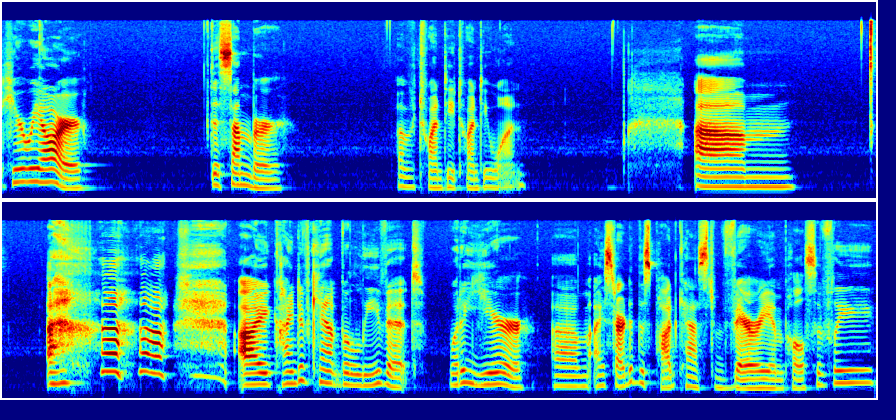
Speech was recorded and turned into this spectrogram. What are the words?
here we are, December of 2021. Um, I kind of can't believe it. What a year. Um, I started this podcast very impulsively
